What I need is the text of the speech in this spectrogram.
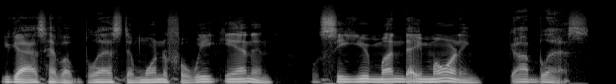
You guys have a blessed and wonderful weekend and We'll see you Monday morning. God bless.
